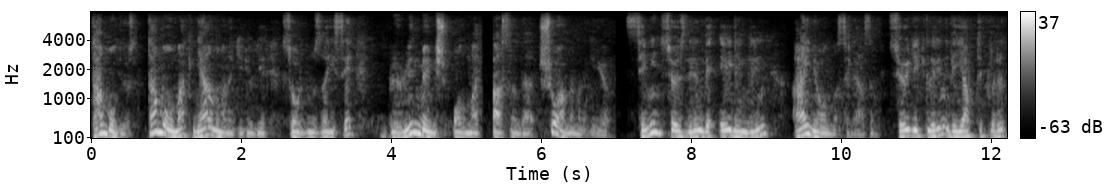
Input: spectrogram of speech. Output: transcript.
Tam oluyoruz. Tam olmak ne anlamına geliyor diye sorduğunuzda ise bölünmemiş olmak aslında şu anlamına geliyor. Senin sözlerin ve eylemlerin aynı olması lazım. Söylediklerin ve yaptıkların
